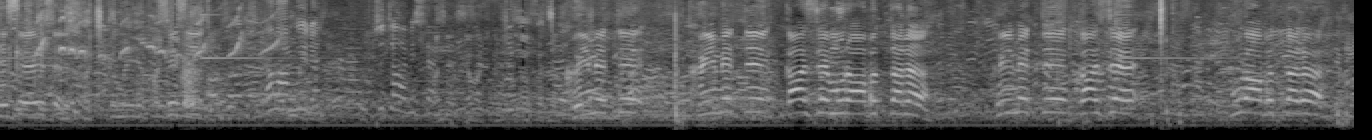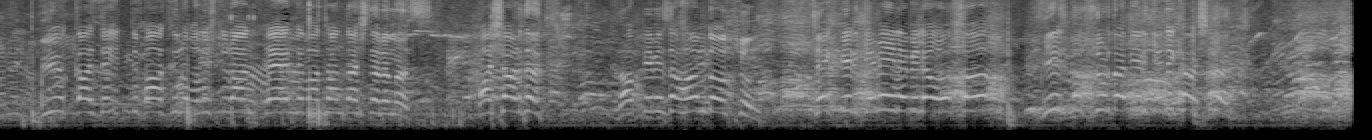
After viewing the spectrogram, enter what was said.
sesi verirseniz. Sesi. Tamam buyurun. Tut abi. Kıymetli, kıymetli Gazze murabıtları, kıymetli Gazze murabıtları, Büyük Gazze İttifakı'nı oluşturan değerli vatandaşlarımız. Başardık. Rabbimize hamdolsun. Tek bir gemiyle bile olsa biz bu surda bir gedik açtık. Ya Allah!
